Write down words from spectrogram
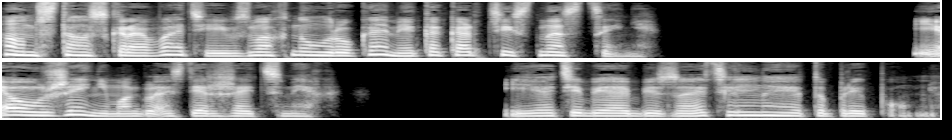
Он встал с кровати и взмахнул руками, как артист на сцене. Я уже не могла сдержать смех. Я тебе обязательно это припомню.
